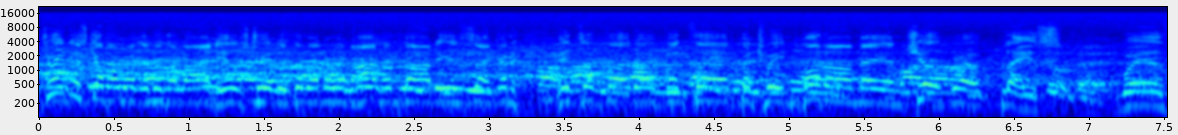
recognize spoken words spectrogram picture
Street is going to run into the line. Hill Street is the winner and Highland Bounty is second. It's a photo for third between Bon Ami and Chilgrove Place with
